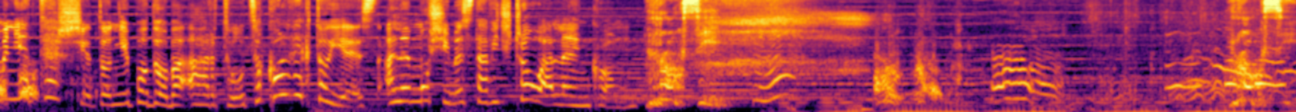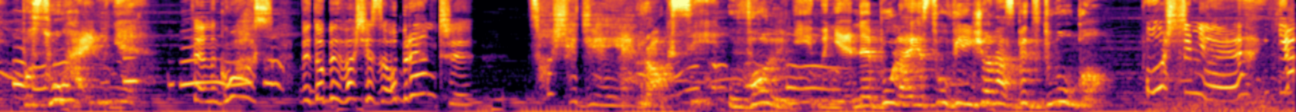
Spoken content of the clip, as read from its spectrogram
Mnie też się to nie podoba, Artu. Cokolwiek to jest, ale musimy stawić czoła lękom. Roxy! Roxy, posłuchaj mnie! Ten głos wydobywa się z obręczy. Co się dzieje? Roxy, uwolnij mnie. Nebula jest uwięziona zbyt długo. Puść mnie! Ja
